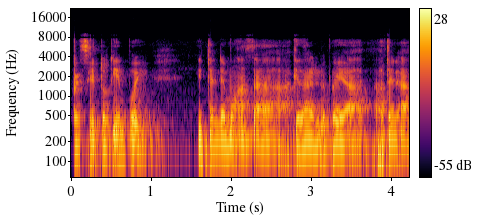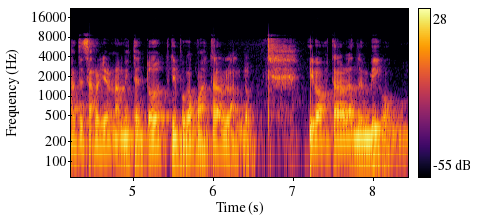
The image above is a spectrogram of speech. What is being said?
pues, cierto tiempo y, y tendemos a, quedar, pues, a, desarrollar una amistad en todo este tiempo que vamos a estar hablando. Y vamos a estar hablando en vivo,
